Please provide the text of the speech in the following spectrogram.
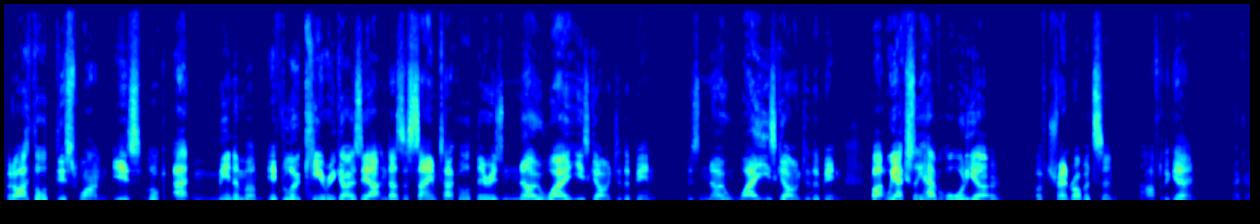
But I thought this one is look at minimum. If Luke Keary goes out and does the same tackle, there is no way he's going to the bin. There's no way he's going to the bin. But we actually have audio of Trent Robinson after the game. Okay.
